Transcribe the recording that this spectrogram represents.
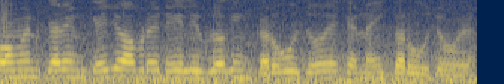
કોમેન્ટ કરીને કહેજો, આપણે ડેલી બ્લોગિંગ કરવું જોઈએ કે નહીં કરવું જોઈએ.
